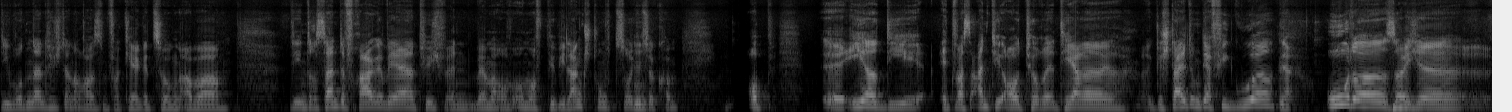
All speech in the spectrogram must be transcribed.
die wurden natürlich dann auch aus dem Verkehr gezogen. Aber die interessante Frage wäre natürlich, wenn, wenn man auf, um auf Pippi Langstrumpf zurückzukommen, hm. ob äh, eher die etwas antiautoritäre Gestaltung der Figur ja. oder solche äh,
